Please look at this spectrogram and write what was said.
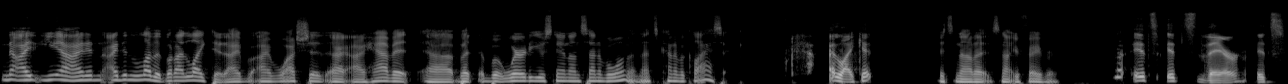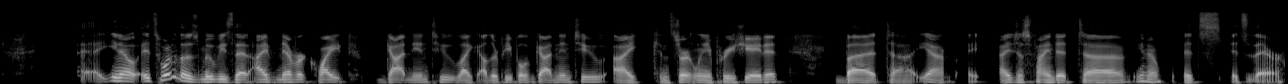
No, I yeah, I didn't I didn't love it, but I liked it. I I watched it. I, I have it. Uh, but but where do you stand on Scent of a Woman? That's kind of a classic. I like it. It's not a it's not your favorite. It's it's there. It's uh, you know, it's one of those movies that I've never quite gotten into like other people have gotten into. I can certainly appreciate it, but uh, yeah, I, I just find it uh, you know, it's it's there.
